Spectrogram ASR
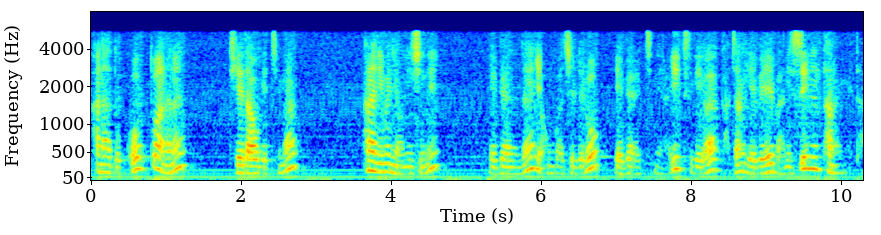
하나 놓고 또 하나는 뒤에 나오겠지만 하나님은 영이시니 예배하는 자는 영과 진리로 예배할지니라. 이 두 개가 가장 예배에 많이 쓰이는 단어입니다.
